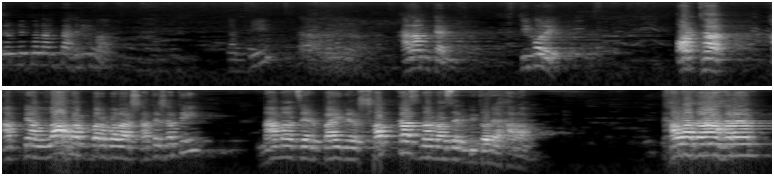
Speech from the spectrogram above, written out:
জন্য তো কি করে? অর্থাৎ আপনি আল্লাহ আকবার বলার সাথে সাথেই নামাজের বাইরের সব কাজ নামাজের ভিতরে হারাম। খাওয়া দাওয়া হারাম।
